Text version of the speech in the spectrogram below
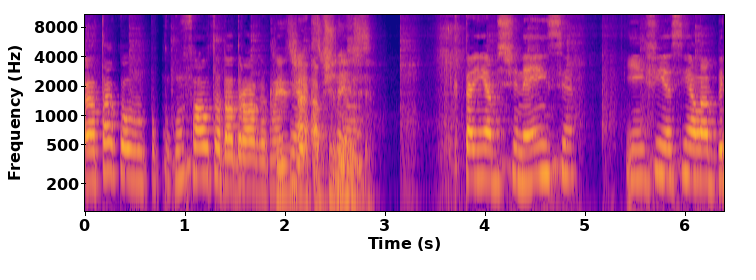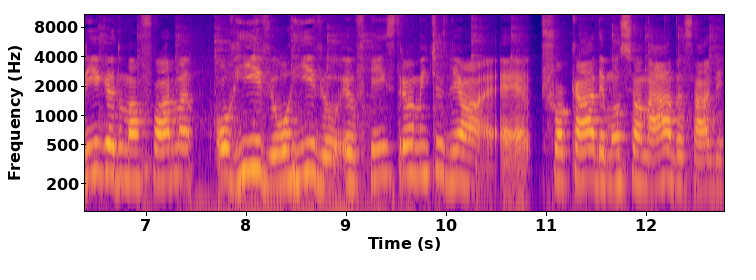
ela tá com, com falta da droga. Como é Crise que de é? abstinência. Tá em abstinência. E, enfim, assim, ela briga de uma forma horrível, horrível. Eu fiquei extremamente, assim, ó, é, chocada, emocionada, sabe?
